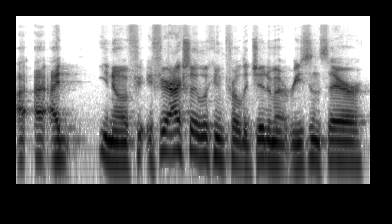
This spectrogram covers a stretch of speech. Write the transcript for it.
I, I, you know, if if you're actually looking for legitimate reasons there,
